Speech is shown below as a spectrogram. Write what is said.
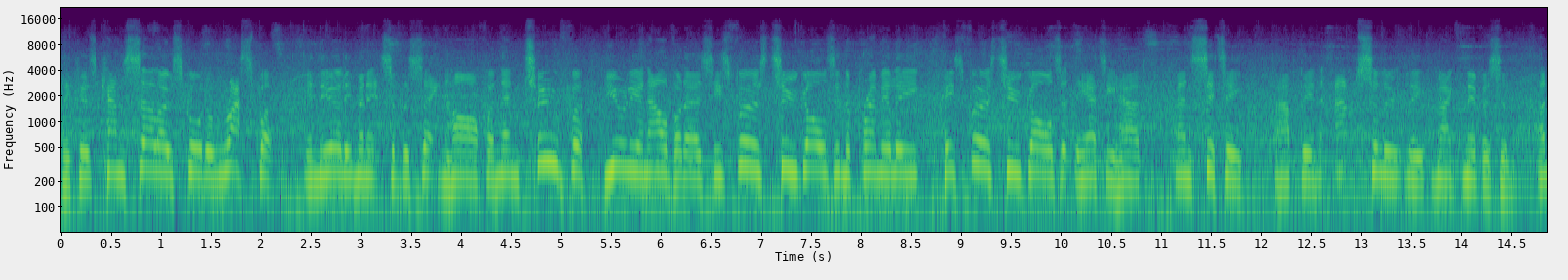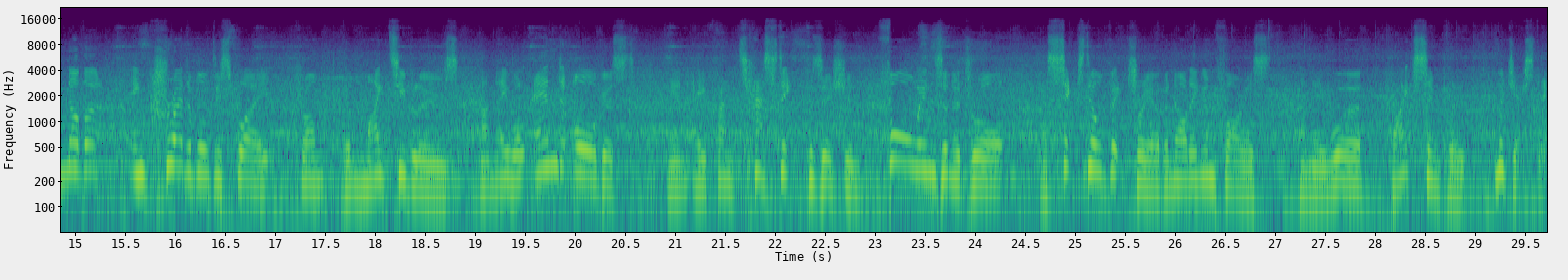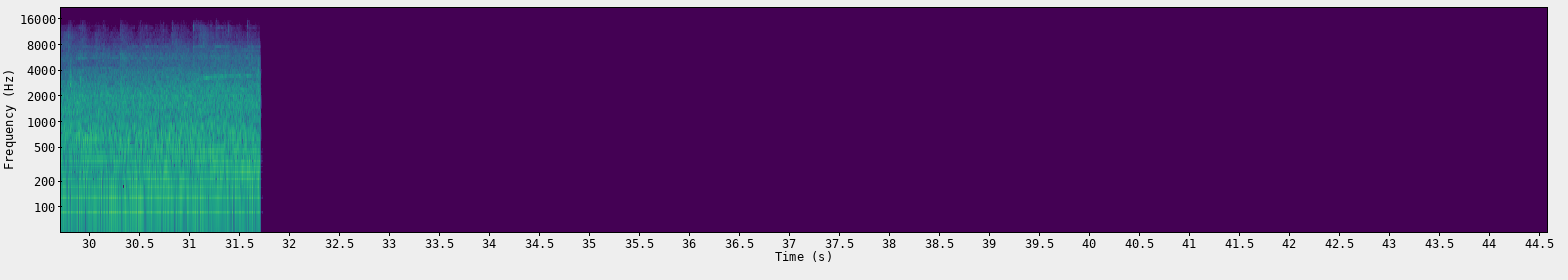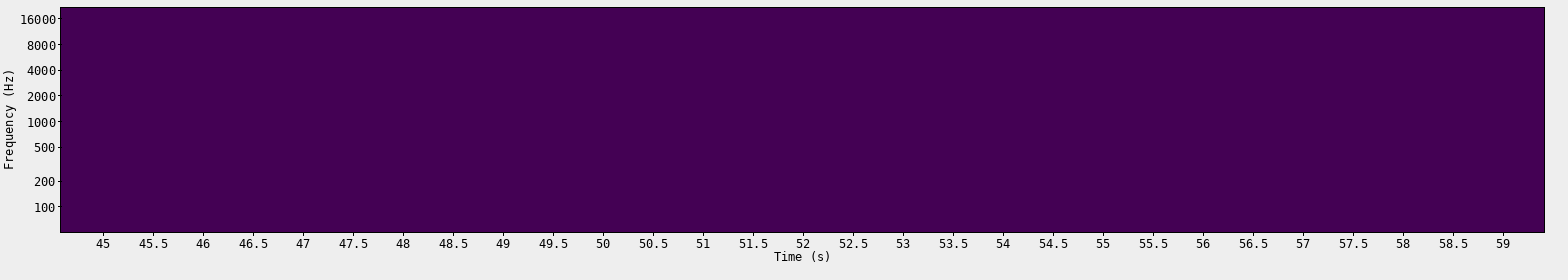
because Cancelo scored a rasper in the early minutes of the second half and then two for Julian Alvarez, his first two goals in the Premier League, his first two goals at the Etihad and City have been absolutely magnificent. Another incredible display from the mighty Blues and they will end August in a fantastic position. Four wins and a draw, a 6-0 victory over Nottingham Forest and they were, quite simply, majestic.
